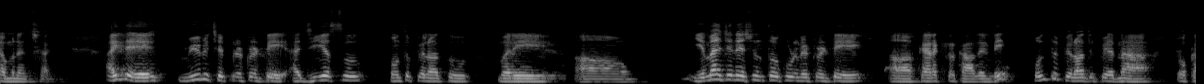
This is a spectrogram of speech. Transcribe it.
గమనించాలి. అయితే మీరు చెప్పినటువంటి ఆ జిఎస్ పొంతు పిలాతు మరి ఆ ఇమాజినేషన్తో కూడినటువంటి క్యారెక్టర్ కాదండి. పొంతు పిలాతు పేరున ఒక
